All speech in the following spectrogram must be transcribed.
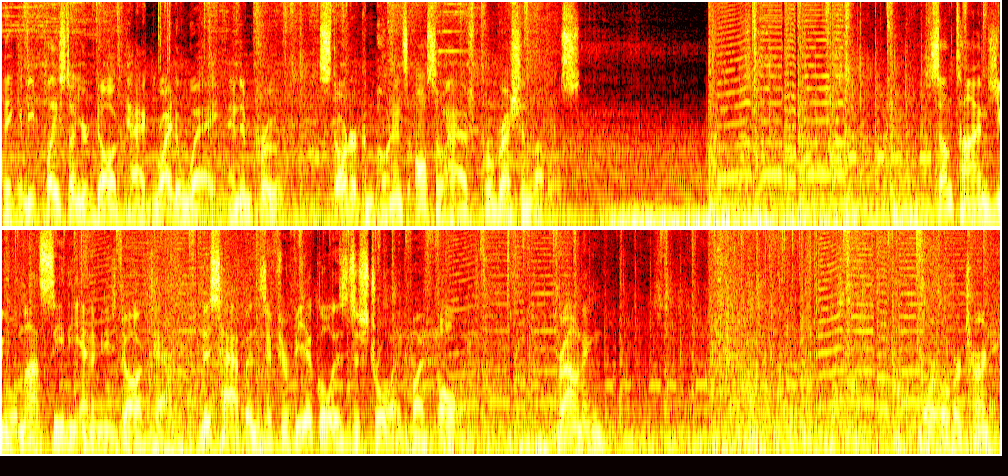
They can be placed on your dog tag right away and improved. Starter components also have progression levels. Sometimes you will not see the enemy's dog tag. This happens if your vehicle is destroyed by falling, drowning, or overturning.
